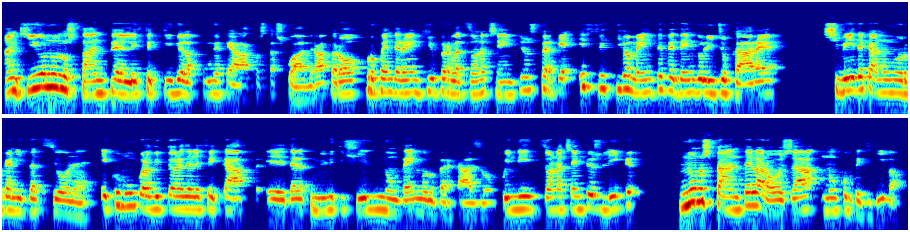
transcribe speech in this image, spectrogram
Anch'io, nonostante le effettive lacune che ha questa squadra, però propenderei anch'io per la zona Champions perché effettivamente vedendoli giocare si vede che hanno un'organizzazione e comunque la vittoria dell'FA Cup e della Community Shield non vengono per caso. Quindi zona Champions League, nonostante la rosa non competitiva.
